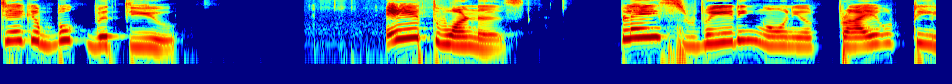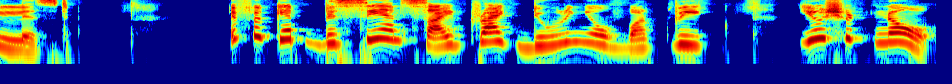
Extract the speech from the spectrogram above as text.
take a book with you. Eighth one is place reading on your priority list. If you get busy and sidetracked during your work week, you should know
